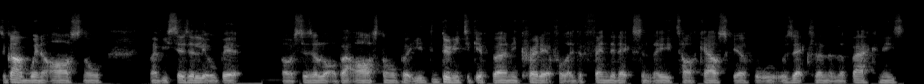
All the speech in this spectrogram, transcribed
to go and win at Arsenal maybe says a little bit or says a lot about Arsenal, but you do need to give Burnley credit. I thought they defended excellently. Tarkowski, I thought was excellent at the back, and he's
